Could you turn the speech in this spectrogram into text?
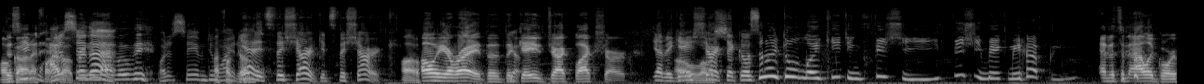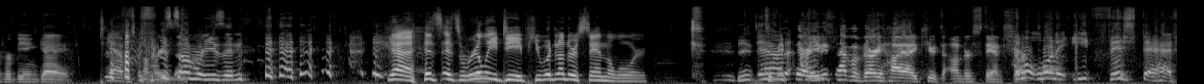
oh Does he god, I even fucked have up. Say friend that that. movie? Why did it say I have new I items? Yeah, it's the shark. It's the shark. Uh-oh. Oh, you're right. The the Yeah. gay Jack Black shark, Yeah, the gay Oh, shark that goes, I don't like eating fishy. Fishy make me happy. and it's an allegory for being gay. Yeah, some for reason. some reason. Yeah, it's it's really deep. You wouldn't understand the lore. You, to be fair, I- you need to have a very high IQ to understand I don't want to eat fish, Dad.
